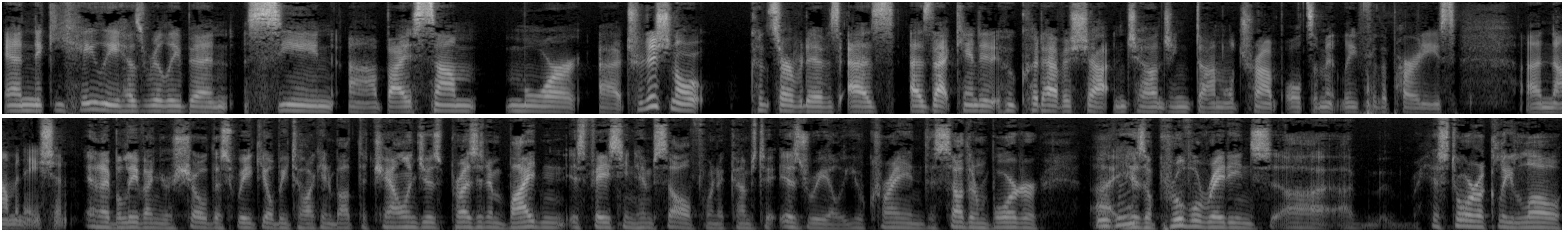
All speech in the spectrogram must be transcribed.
And Nikki Haley has really been seen uh, by some more uh, traditional conservatives as as that candidate who could have a shot in challenging Donald Trump ultimately for the party's uh, nomination. And I believe on your show this week you'll be talking about the challenges President Biden is facing himself when it comes to Israel, Ukraine, the southern border. Uh, mm-hmm. His approval ratings uh, historically low.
